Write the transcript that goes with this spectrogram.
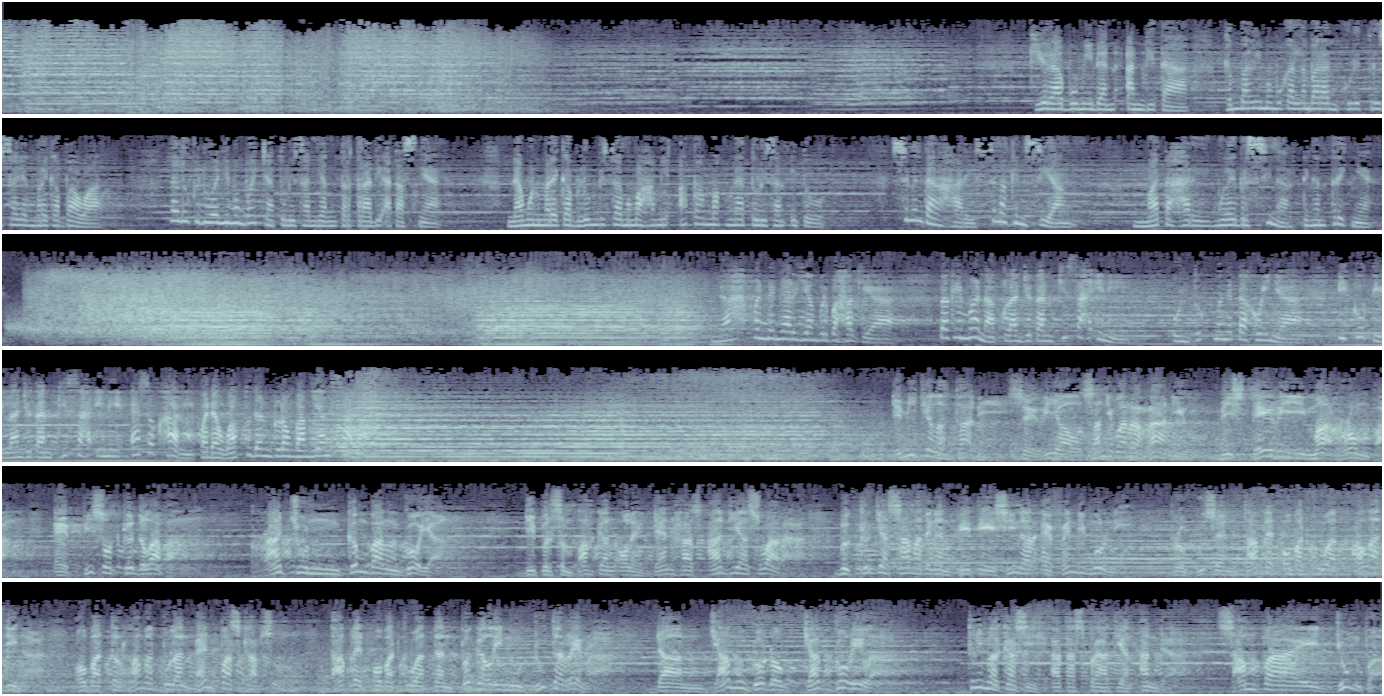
Kira Bumi dan Andita kembali membuka lembaran kulit rusa yang mereka bawa. Lalu keduanya membaca tulisan yang tertera di atasnya. Namun mereka belum bisa memahami apa makna tulisan itu. Sementara hari semakin siang, matahari mulai bersinar dengan teriknya. Nah, pendengar yang berbahagia, bagaimana kelanjutan kisah ini? Untuk mengetahuinya, ikuti lanjutan kisah ini esok hari pada waktu dan gelombang yang sama. Demikianlah tadi serial Sandiwara Radio Misteri Mak Rompang episode ke-8 Racun Kembang Goyang dipersembahkan oleh Denhas Adia Suara bekerja sama dengan PT Sinar Effendi Murni produsen tablet obat kuat Aladina, obat terlambat bulan Menpas Kapsul, tablet obat kuat dan pegalinu Duta Rema, dan jamu godok Jab Gorilla. Terima kasih atas perhatian Anda. Sampai jumpa.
